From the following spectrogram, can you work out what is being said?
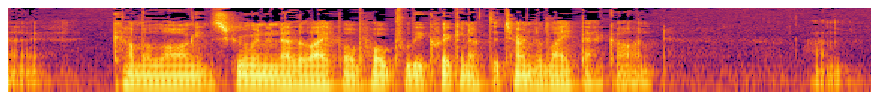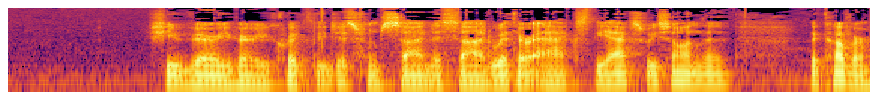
uh, come along and screw in another light bulb, hopefully quick enough to turn the light back on. Um, she very, very quickly, just from side to side with her axe, the axe we saw in the, the cover,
